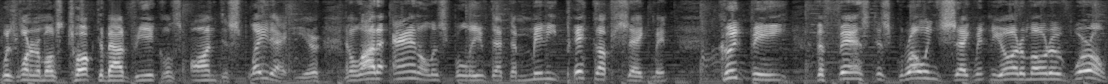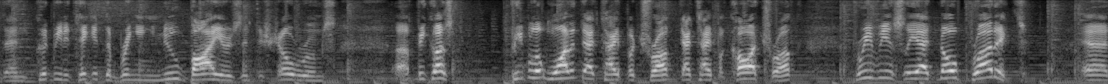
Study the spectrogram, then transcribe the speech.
Was one of the most talked about vehicles on display that year. And a lot of analysts believe that the mini pickup segment could be the fastest growing segment in the automotive world and could be the ticket to bringing new buyers into showrooms uh, because people that wanted that type of truck, that type of car truck, previously had no product. Uh,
